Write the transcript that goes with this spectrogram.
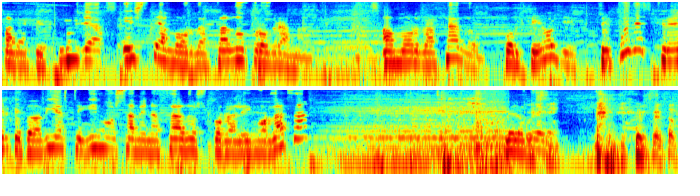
para que fluya este amordazado programa. Amordazado, porque oye, ¿te puedes creer que todavía seguimos amenazados por la ley Mordaza? Me lo Pues creo. sí. me, lo,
